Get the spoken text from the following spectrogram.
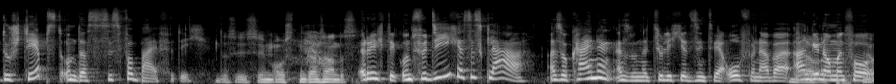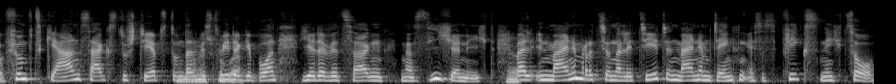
du stirbst und das ist vorbei für dich. Das ist im Osten ganz anders. Richtig. Und für dich ist es klar. Also keine, also natürlich jetzt sind wir offen, aber ja, angenommen vor ja. 50 Jahren sagst du stirbst und, und dann, wirst du wiedergeboren, jeder wird sagen, na sicher nicht. Ja. Weil in meinem Rationalität, in meinem Denken ist es fix nicht so.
